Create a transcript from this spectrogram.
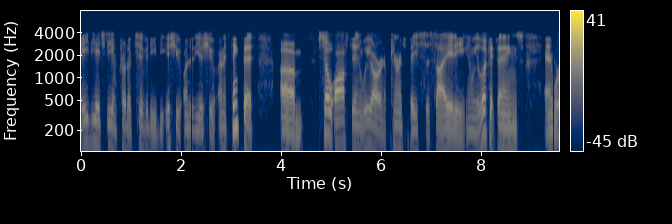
ADHD and productivity, the issue under the issue, and I think that um, so often we are an appearance-based society, and we look at things and we're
